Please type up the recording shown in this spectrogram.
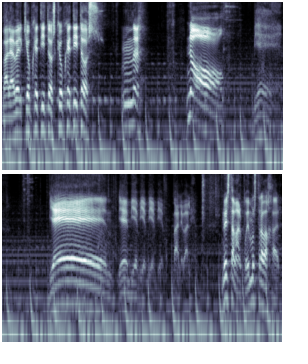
Vale, a ver, ¿qué objetitos? ¿Qué objetitos? ¡No! Bien. Bien. Bien, bien, bien, bien, bien. Vale, vale. No está mal, podemos trabajar.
